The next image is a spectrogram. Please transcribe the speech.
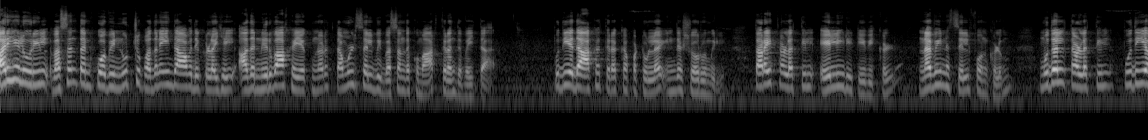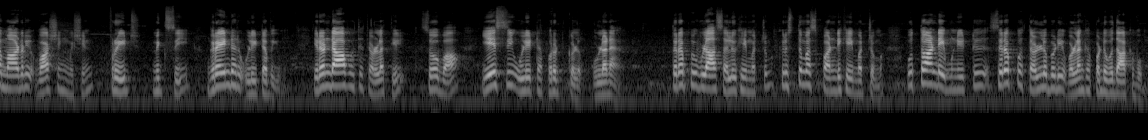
அரியலூரில் வசந்தன் கோவின் நூற்று பதினைந்தாவது கிளையை அதன் நிர்வாக இயக்குனர் தமிழ்செல்வி வசந்தகுமார் திறந்து வைத்தார். புதியதாக திறக்கப்பட்டுள்ள இந்த ஷோரூமில் தரைத்தளத்தில் எல்இடி டிவிக்கள் நவீன செல்போன்களும் முதல் தளத்தில் புதிய model washing machine fridge mixie grinder உள்ளிட்டவையும் இரண்டாவது தளத்தில் சோபா ஏசி உள்ளிட்ட பொருட்களும் உள்ளன. திறப்பு விழா சலுகை மற்றும் கிறிஸ்துமஸ் பண்டிகை மற்றும் புத்தாண்டை முன்னிட்டு சிறப்பு தள்ளுபடி வழங்கப்படுவதாகவும்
